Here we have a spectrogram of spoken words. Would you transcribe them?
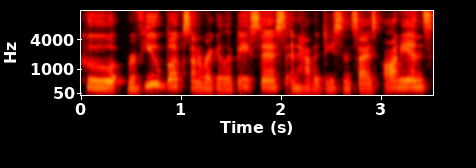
who review books on a regular basis and have a decent sized audience,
